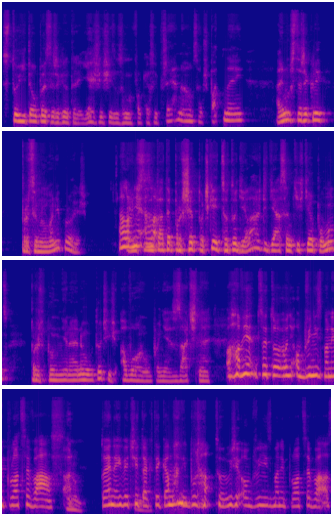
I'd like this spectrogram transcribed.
stojíte úplně si řeknete, ježiši, to jsem fakt asi přehnal, jsem špatný. A jenom jste řekli, proč se mnou manipuluješ? Ale mě, se ale... zeptáte, proč, počkej, co to děláš, teď já jsem ti chtěl pomoct, proč po mě najednou útočíš? A on úplně začne. Hlavně, co je to, oni obviní z manipulace vás. Ano. To je největší ano. taktika manipulátorů, že obviní z manipulace vás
